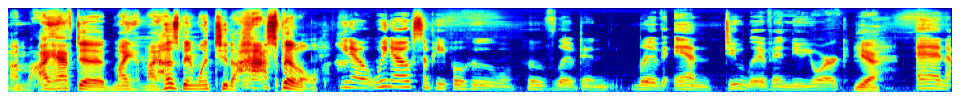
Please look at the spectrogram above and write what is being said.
um, I have to. My my husband went to the hospital. You know, we know some people who who've lived and live and do live in New York, Yeah, and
